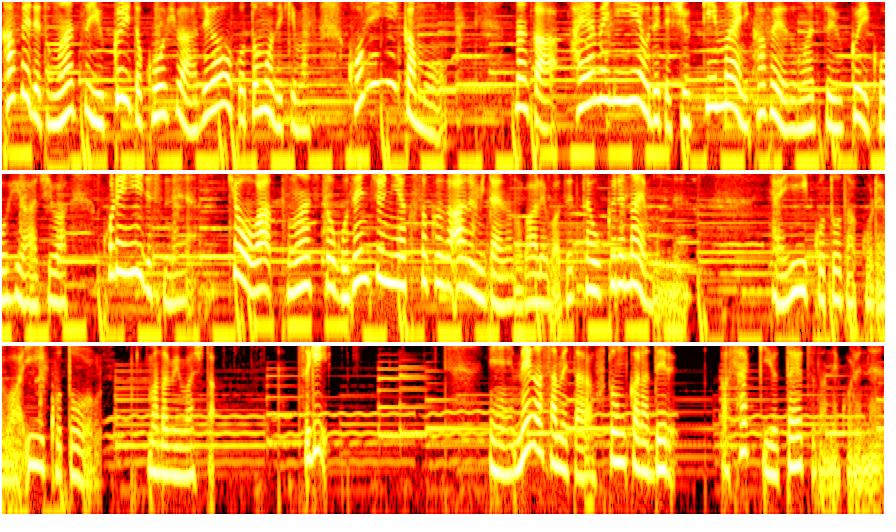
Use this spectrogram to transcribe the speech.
カフェで友達とゆっくりとコーヒーを味わうこともできます。これいいかも。なんか早めに家を出て出勤前にカフェで友達とゆっくりコーヒーを味わう。これいいですね。今日は友達と午前中に約束があるみたいなのがあれば絶対遅れないもんね。いやいいことだこれは。いいことを学びました。次、えー、目が覚めたら布団から出る。あさっき言ったやつだねこれね。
